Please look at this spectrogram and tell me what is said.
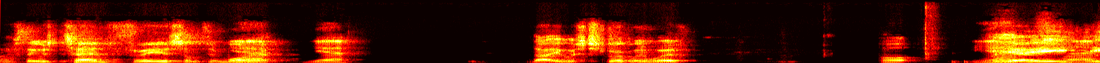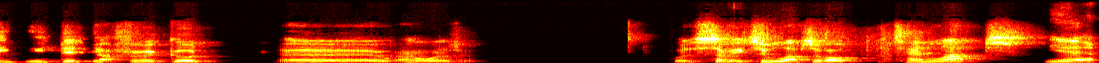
I think it was turn three or something, wasn't Yeah, it? yeah, That he was struggling with. But But yeah, Yeah, he, uh, he, he did that for a good. Uh, hang on, what is it? Was it seventy-two laps? About ten laps. Yeah,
